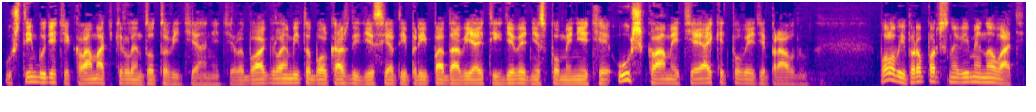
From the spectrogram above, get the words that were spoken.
už tým budete klamať, keď len toto vyťahnete. Lebo ak len by to bol každý desiatý prípad a vy aj tých 9 nespomeniete, už klamete, aj keď poviete pravdu. Bolo by proporčné vymenovať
